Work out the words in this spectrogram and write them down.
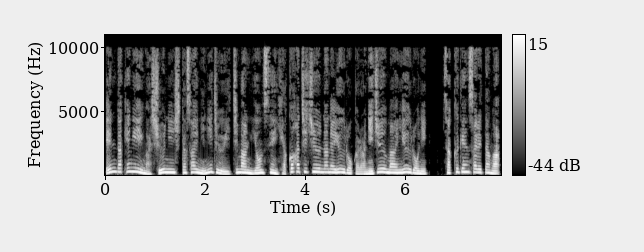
エンダ・ケニーが就任した際に21万4187ユーロから20万ユーロに削減されたが、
